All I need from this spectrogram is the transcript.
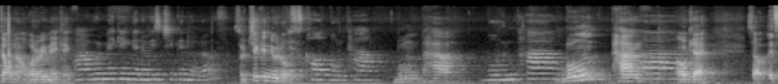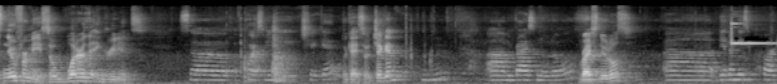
don't know. What are we making? Uh, we're making Vietnamese chicken noodles. So chicken noodles. It's called bún thang. Bún tha. Bún thang. Bún thang. Okay. So it's new for me. So what are the ingredients? So of course we need chicken, Okay, so chicken, um, rice noodles, rice noodles. uh, Vietnamese pork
